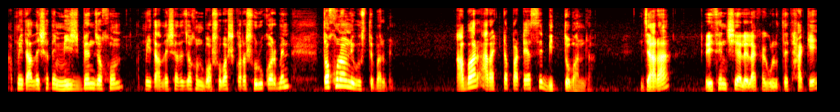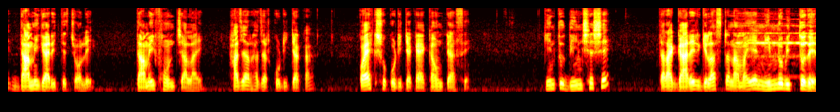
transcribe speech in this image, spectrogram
আপনি তাদের সাথে মিশবেন যখন, আপনি তাদের সাথে যখন বসবাস করা শুরু করবেন, তখন আপনি বুঝতে পারবেন। আবার আর একটা পার্টে আছে বিত্তবানরা, যারা রিসেন্সিয়াল এলাকাগুলোতে থাকে, দামি গাড়িতে চলে, দামি ফোন চালায়, হাজার হাজার কোটি টাকা, কয়েকশো কোটি টাকা অ্যাকাউন্টে আছে। কিন্তু দিন শেষে তারা গাড়ির গ্লাসটা নামাইয়ে নিম্নবিত্তদের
